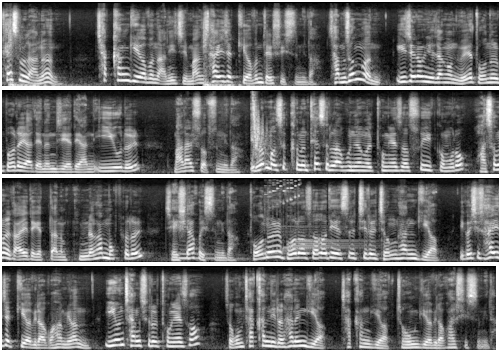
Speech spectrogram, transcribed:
테슬라는 착한 기업은 아니지만 사회적 기업은 될 수 있습니다. 삼성은 이재용 회장은 왜 돈을 벌어야 되는지에 대한 이유를 말할 수 없습니다. 일론 머스크는 테슬라 운영을 통해서 수익금으로 화성을 가야 되겠다는 분명한 목표를 제시하고 있습니다. 돈을 벌어서 어디에 쓸지를 정한 기업, 이것이 사회적 기업이라고 하면 이윤 창출을 통해서 조금 착한 일을 하는 기업, 착한 기업, 좋은 기업이라고 할 수 있습니다.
